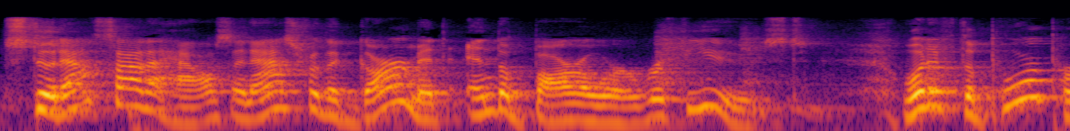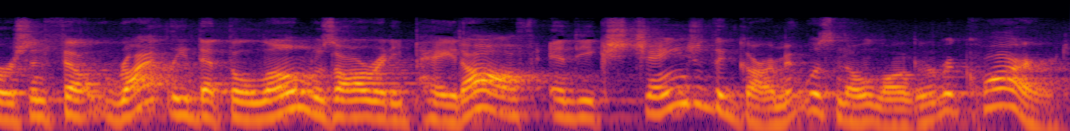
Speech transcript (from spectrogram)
stood outside the house, and asked for the garment, and the borrower refused? What if the poor person felt rightly that the loan was already paid off and the exchange of the garment was no longer required?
